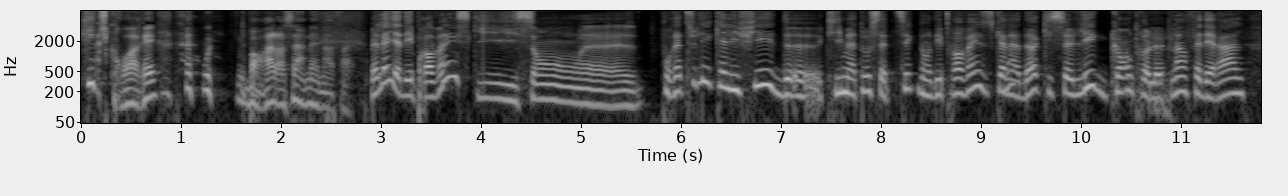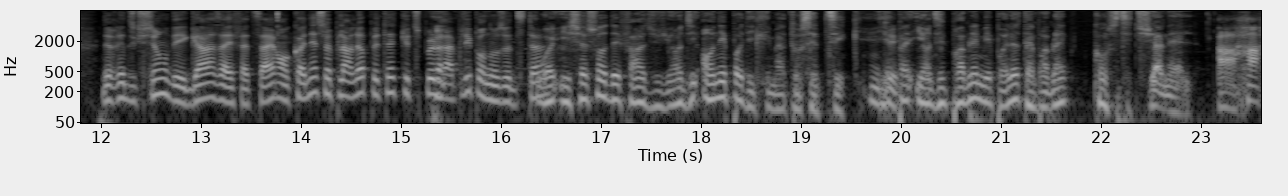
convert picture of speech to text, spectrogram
Qui tu croirais? oui. Bon, alors c'est la même affaire. Mais là, il y a des provinces qui sont... euh, Pourrais-tu les qualifier de climato-sceptiques, donc des provinces du Canada qui se liguent contre le plan fédéral de réduction des gaz à effet de serre? On connaît ce plan-là, peut-être que tu peux le rappeler pour nos auditeurs. Oui, ils se sont défendus. Ils ont dit, on n'est pas des climato-sceptiques. Ils ont dit, le problème n'est pas là, c'est un problème constitutionnel. Ah ah.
